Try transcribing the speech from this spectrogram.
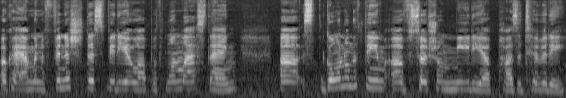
Okay, I'm going to finish this video up with one last thing. Uh, going on the theme of social media positivity.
